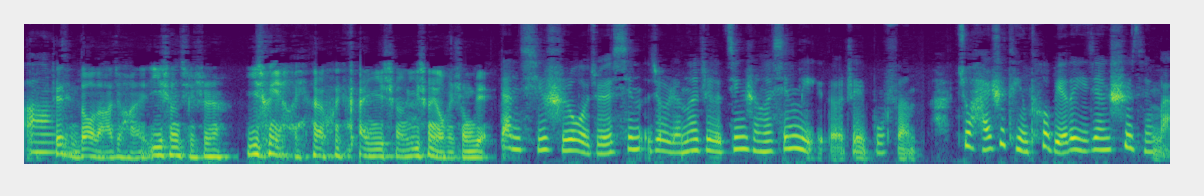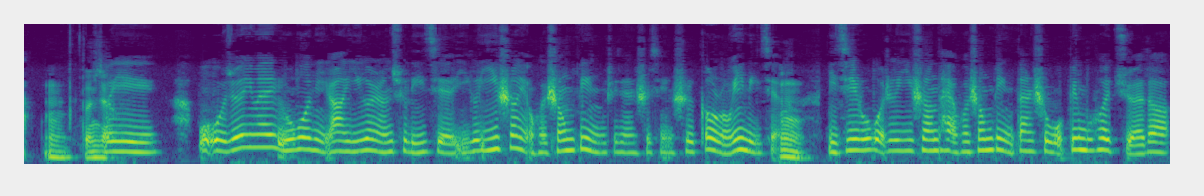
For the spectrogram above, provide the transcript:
啊，这挺逗的啊，就好像医生其实医生也应该 会看医生，医生也会生病。但其实我觉得心就人的这个精神和心理的这部分，就还是挺特别的一件事情吧。嗯，怎讲？所以，我我觉得，因为如果你让一个人去理解一个医生也会生病这件事情，是更容易理解的。嗯，以及如果这个医生他也会生病，但是我并不会觉得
